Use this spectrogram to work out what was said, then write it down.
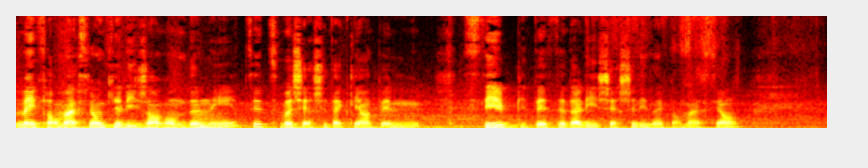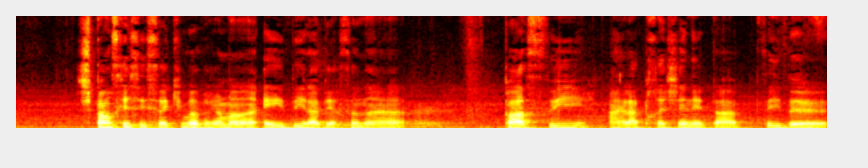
l'information que les gens vont te donner, tu sais, tu vas chercher ta clientèle cible, puis tu essaies d'aller chercher des informations. Je pense que c'est ça qui va vraiment aider la personne à passer à la prochaine étape. Tu sais, de,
